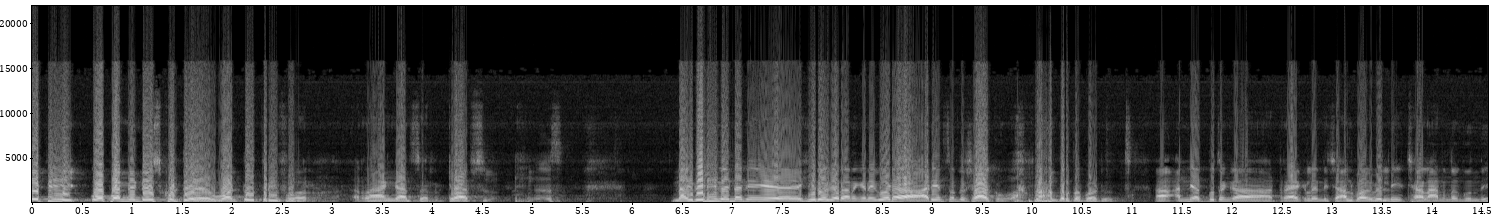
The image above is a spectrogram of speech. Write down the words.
ఏపీ ఓ పన్నెండు వేసుకుంటే one two three four. Wrong answer. Claps. నాకు తెలియదండి అని హీరో గారు అనగానే కూడా ఆడియన్స్ అందరూ షాకు మా అందరితో పాటు. అన్ని అద్భుతంగా ట్రాక్లన్నీ చాలా బాగా వెళ్ళి చాలా ఆనందంగా ఉంది.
